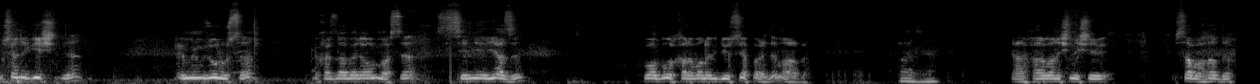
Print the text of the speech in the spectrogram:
bu sene geçti de ömrümüz olursa bir kaza bela olmazsa seneye yazın bol bol karavana videosu yaparız değil mi abi? Yaparız ya. Yani karavan içinde işte sabahladık,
